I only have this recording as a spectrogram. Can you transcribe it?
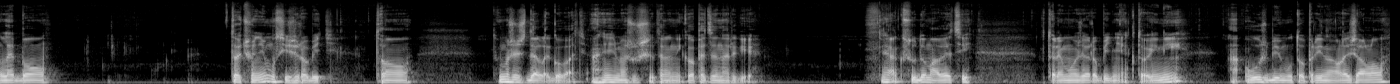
Lebo to, čo nemusíš robiť, to, to môžeš delegovať a hneď máš ušetrený kopec energie. Ak sú doma veci, ktoré môže robiť niekto iný a už by mu to prináležalo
